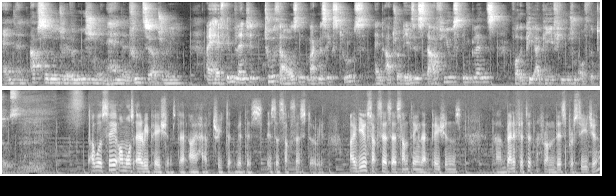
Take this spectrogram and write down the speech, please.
and an absolute revolution in hand and foot surgery. I have implanted 2000 Magnezix screws and Arthrodesis Starfuse implants for the PIP fusion of the toes. I will say almost every patient that I have treated with this is a success story. I view success as something that patients uh, benefited from this procedure,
